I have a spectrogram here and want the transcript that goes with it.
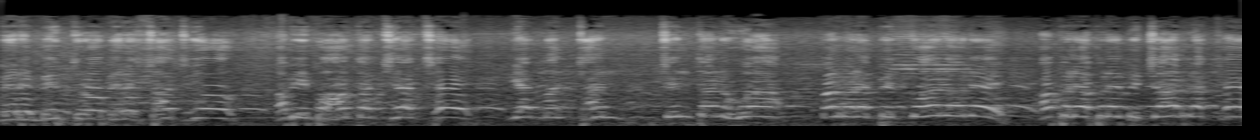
मेरे मित्रों, मेरे साथियों, अभी बहुत अच्छे अच्छे ये मंथन चिंतन हुआ। पर बड़े विद्वानों ने अपने अपने विचार रखे,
